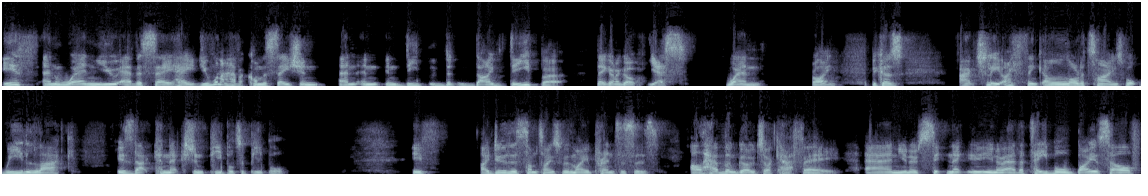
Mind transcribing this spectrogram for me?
if and when you ever say hey do you want to have a conversation and, and, and deep, d- dive deeper? they're going to go yes when right? Because actually i think a lot of times what we lack is that connection people to people. If i do this sometimes with my apprentices I'll have them go to a cafe and you know sit ne- you know at a table by yourself,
